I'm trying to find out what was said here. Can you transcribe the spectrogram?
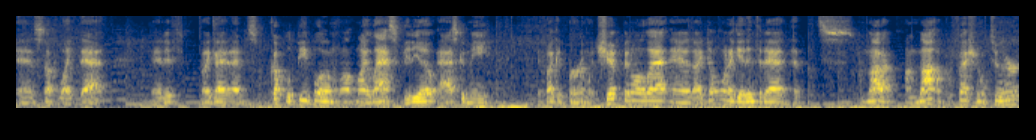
and stuff like that. And if like I had a couple of people on my last video asking me if I could burn them with chip and all that, and I don't want to get into that. Not a I'm not a professional tuner,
